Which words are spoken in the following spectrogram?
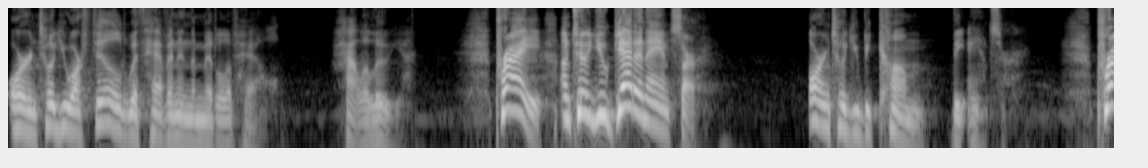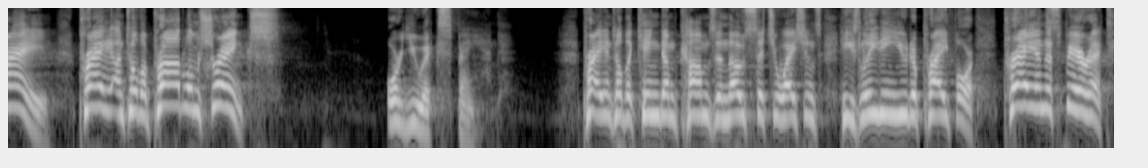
or until you are filled with heaven in the middle of hell. Hallelujah. Pray until you get an answer or until you become the answer. Pray. Pray until the problem shrinks or you expand. Pray until the kingdom comes in those situations He's leading you to pray for. Pray in the Spirit.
